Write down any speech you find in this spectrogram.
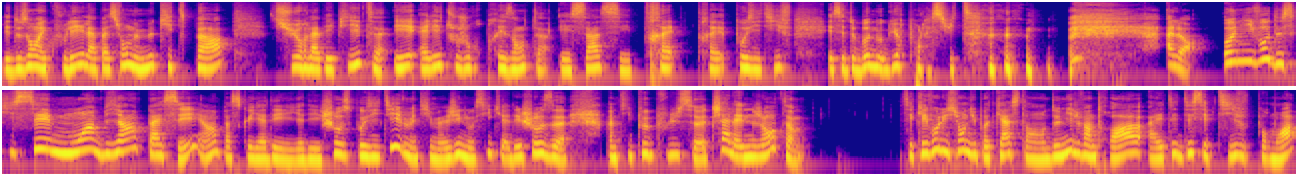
les deux ans écoulés. La passion ne me quitte pas sur la pépite et elle est toujours présente. Et ça, c'est très, très positif et c'est de bon augure pour la suite. Alors, au niveau de ce qui s'est moins bien passé, hein, parce qu'il y, y a des choses positives, mais tu imagines aussi qu'il y a des choses un petit peu plus challengeantes c'est que l'évolution du podcast en 2023 a été déceptive pour moi.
